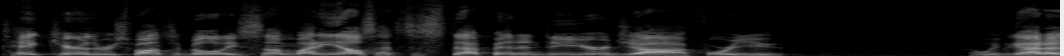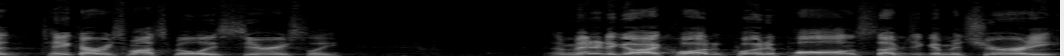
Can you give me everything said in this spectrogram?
take care of the responsibility. Somebody else has to step in and do your job for you. And we've got to take our responsibilities seriously. A minute ago, I quoted, quoted Paul on the subject of maturity.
